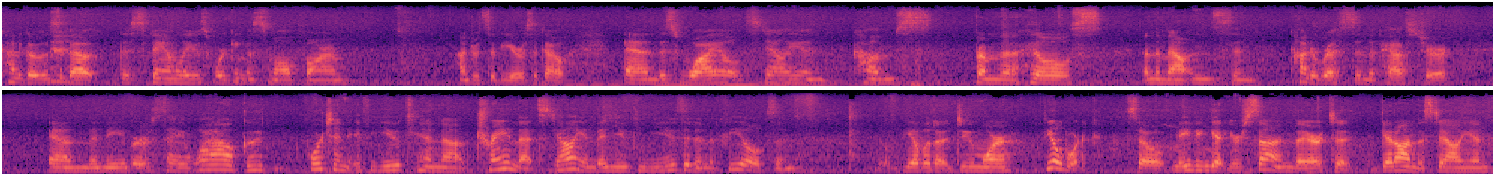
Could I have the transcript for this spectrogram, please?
Kind of goes about this family who's working a small farm hundreds of years ago. And this wild stallion comes from the hills and the mountains and kind of rests in the pasture. And the neighbors say, Wow, good fortune. If you can uh, train that stallion, then you can use it in the fields and you'll be able to do more field work. So maybe you can get your son there to get on the stallion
